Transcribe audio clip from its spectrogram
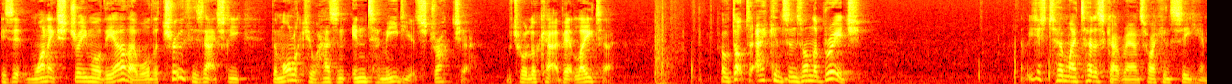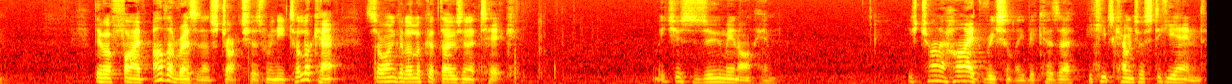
Is it one extreme or the other? Well, the truth is actually the molecule has an intermediate structure, which we'll look at a bit later. Oh, Dr. Atkinson's on the bridge. Let me just turn my telescope round so I can see him. There are five other resonance structures we need to look at, so I'm going to look at those in a tick. Let me just zoom in on him. He's trying to hide recently because uh, he keeps coming to a sticky end.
